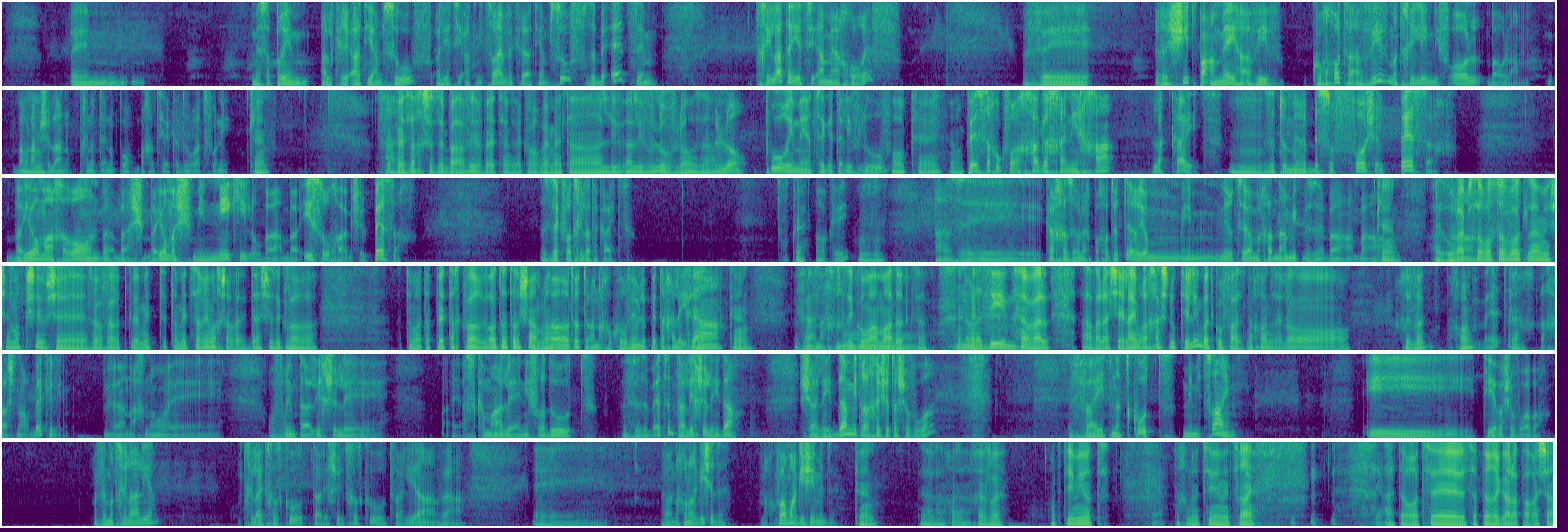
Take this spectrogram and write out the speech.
מספרים על קריאת ים סוף, על יציאת מצרים וקריאת ים סוף, זה בעצם תחילת היציאה מהחורף וראשית פעמי האביב. כוחות האביב מתחילים לפעול בעולם, בעולם Mhm. שלנו, מבחינתנו פה, בחצי הכדור הצפוני. כן. ופסח שזה באביב בעצם, זה כבר באמת הלב- הלבלוב, לא? זה. לא, פורים מייצג את הלבלוב, אוקיי, אוקיי. פסח הוא כבר חג החניכה לקיץ. מהמם. זאת אומרת, בסופו של פסח, ביום האחרון, ב- בש- ביום השמיני, כאילו, ב- באיסרו חג של פסח, זה כבר תחילת הקיץ, אוקיי. אוקיי? מהמם. אז אה, ככה זה הולך פחות או יותר. יום, אם נרצה יום אחד נעמיק בזה ב... ב... כן. אז אולי בשורות. טובות למי שמקשיב, ש... ועובר את- המצרים עכשיו, אני יודע שזה כבר... זאת אומרת, הפתח כבר אוטוטו שם, לא? אוטוטו, אנחנו קרובים לפתח הלידה, כן. ואנחנו... תחזיקו מעמד עוד קצת. נולדים. אבל, אבל השאלה אם רכשנו כלים בתקופה הזאת, נכון? זה לא... זה לא... נכון? בטח, רכשנו הרבה כלים, ואנחנו אה, עוברים תהליך של אה, הסכמה לנפרדות, וזה בעצם תהליך של לידה. שהלידה מתרחשת השבוע, וההתנתקות ממצרים היא תהיה בשבוע הבא. ומתחילה עלייה. מתחילה התחזקות, תהליך של התחזקות ועלייה, וה... אה, ואנחנו נרגיש את זה. אנחנו כבר מרגישים את זה. כן. יאללה, חבר'ה, אופטימיות, כן. אנחנו יוצאים ממצרים. כן. אתה רוצה לספר רגע על הפרשה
